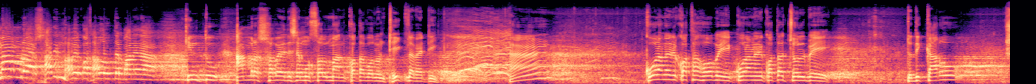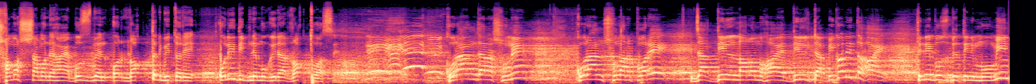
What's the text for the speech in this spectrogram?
ইমামরা স্বাধীনভাবে কথা বলতে পারে না, কিন্তু আমরা সবাই দেশে মুসলমান, কথা বলুন ঠিক না ব্যাটিক হ্যাঁ? কোরআনের কথা হবে, কোরআনের কথা চলবে। যদি কারও সমস্যা মনে হয়, বুঝবেন ওর রক্তের ভিতরে অলি দিবনে মুগিরার রক্ত আছে। কোরআন যারা শুনে, কোরআন শোনার পরে যার দিল নরম হয়, দিলটা বিগলিত হয়, তিনি বুঝবে তিনি মমিন।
